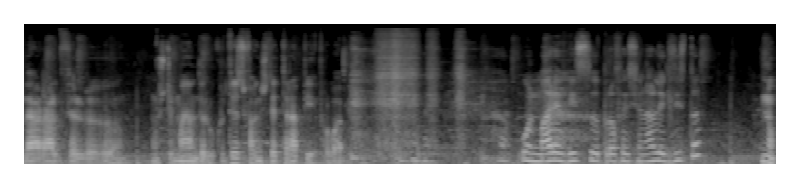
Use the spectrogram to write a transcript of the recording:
dar altfel, uh, nu știu, mai am de lucru. Trebuie să fac niște terapie, probabil. Un mare vis profesional există? Nu.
